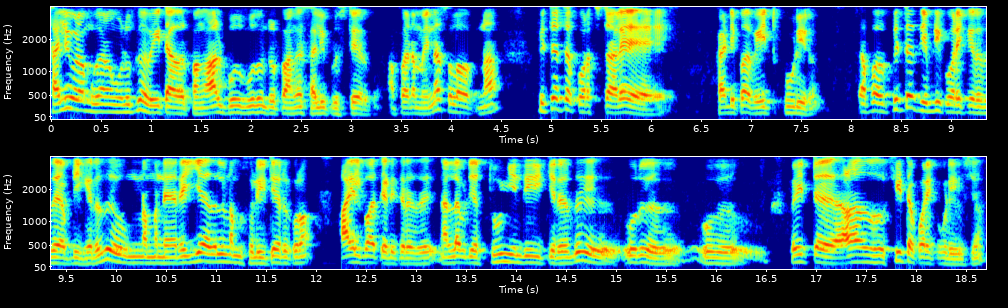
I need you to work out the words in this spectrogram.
சளி உடம்புக்காரவங்களுக்கும் வெயிட்டாக இருப்பாங்க. ஆள் புது புதுன்னு இருப்பாங்க. சளி பிடிச்சிட்டே இருக்கும். அப்போ நம்ம என்ன சொல்ல அப்படின்னா பித்தத்தை குறைச்சிட்டாலே கண்டிப்பாக வெயிட் கூடிரும். அப்போ பித்தத்தை எப்படி குறைக்கிறது அப்படிங்கிறது நம்ம நிறைய இதில் நம்ம சொல்லிகிட்டே இருக்கிறோம். ஆயில் பாத் எடுக்கிறது நல்லபடியாக தூங்கி எந்திரிக்கிறது ஒரு ஒரு வெயிட்டை அதாவது ஹீட்டை குறைக்கக்கூடிய விஷயம்.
